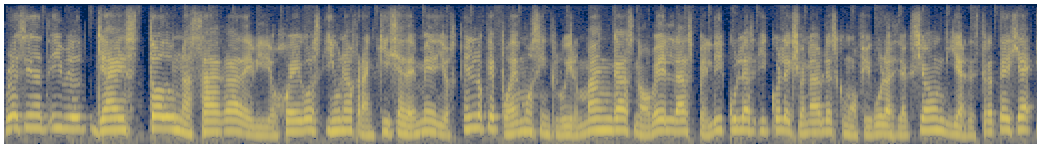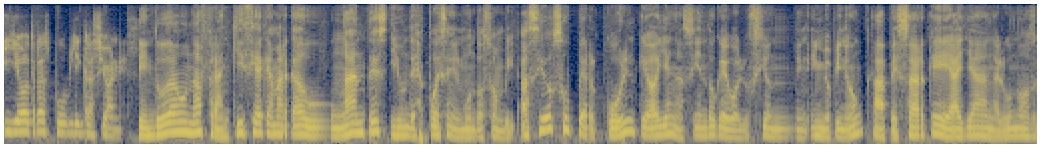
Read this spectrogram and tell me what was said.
Resident Evil ya es toda una saga de videojuegos y una franquicia de medios, en lo que podemos incluir mangas, novelas, películas y coleccionables como figuras de acción, guías de estrategia y otras publicaciones. Sin duda una franquicia que ha marcado un antes y un después en el mundo zombie. Ha sido súper cool que vayan haciendo que evolucionen, en mi opinión, a pesar que hayan algunos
